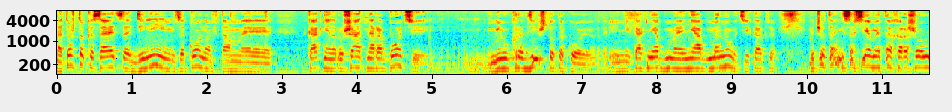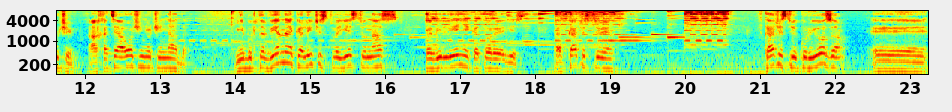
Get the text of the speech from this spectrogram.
А то, что касается деним, законов, там, как не нарушать на работе, не укради, что такое, и никак не, об, не обмануть, и как мы что-то не совсем это хорошо учим, а хотя очень-очень надо. Необыкновенное количество есть у нас повелений, которые есть. А в качестве, в качестве курьеза э,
